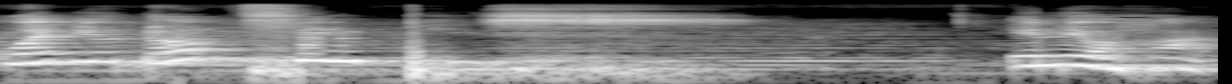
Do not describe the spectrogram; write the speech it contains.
when you don't feel peace in your heart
